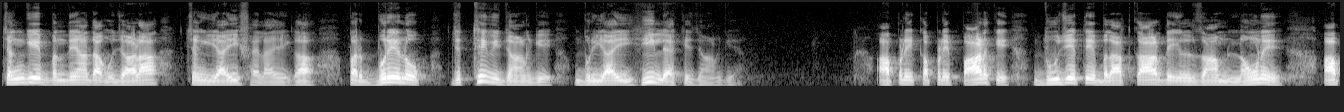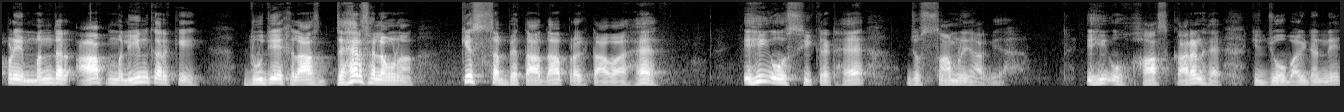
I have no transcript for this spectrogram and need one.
ਚੰਗੇ ਬੰਦਿਆਂ ਦਾ ਉਜਾੜਾ ਚੰਗਿਆਈ ਫੈਲਾਏਗਾ, ਪਰ ਬੁਰੇ ਲੋਕ ਜਿੱਥੇ ਵੀ ਜਾਣਗੇ, ਬੁਰੀਾਈ ਹੀ ਲੈ ਕੇ ਜਾਣਗੇ। ਆਪਣੇ ਕੱਪੜੇ ਪਾੜ ਕੇ ਦੂਜੇ ਤੇ ਬਲਾਤਕਾਰ ਦੇ ਇਲਜ਼ਾਮ ਲਾਉਣੇ, ਆਪਣੇ ਮੰਦਰ ਆਪ ਮਲੀਨ ਕਰਕੇ ਦੂਜੇ ਖਿਲਾਫ ਜ਼ਹਿਰ ਫੈਲਾਉਣਾ ਕਿਸ ਸਭ్యਤਾ ਦਾ ਪ੍ਰਗਟਾਵਾ ਹੈ? ਇਹੀ ਉਹ ਸੀਕ੍ਰੇਟ ਹੈ ਜੋ ਸਾਹਮਣੇ ਆ ਗਿਆ ਹੈ। ਇਹੀ ਉਹ ਖਾਸ ਕਾਰਨ ਹੈ ਕਿ ਜੋ ਬਾਈਡਨ ਨੇ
